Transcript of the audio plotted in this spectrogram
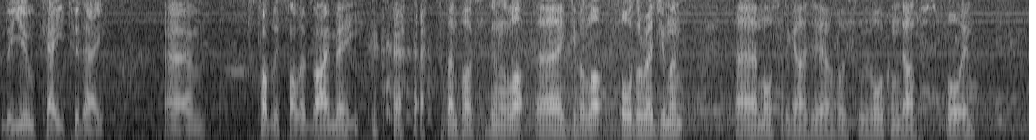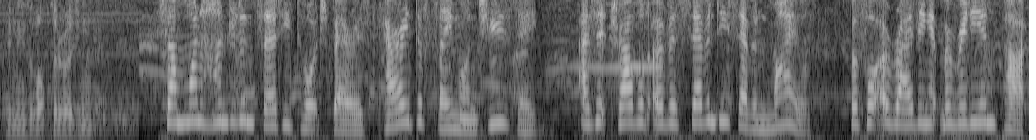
the UK today. Um, probably followed by me. ben Parks has done a lot, uh, give a lot for the regiment. Uh, most of the guys here, obviously, we've all come down to support him. Means a lot to the regiment. Some 130 torchbearers carried the flame on Tuesday as it travelled over 77 miles before arriving at Meridian Park,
